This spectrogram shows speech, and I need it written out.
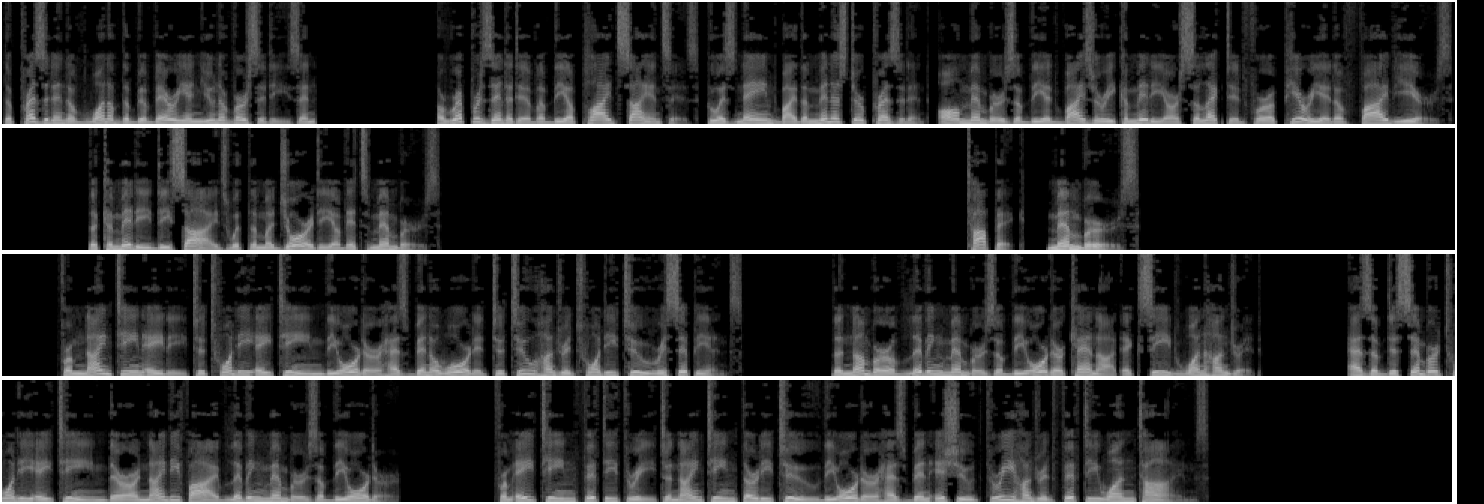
the President of one of the Bavarian universities and a representative of the applied sciences, who is named by the Minister-President. All members of the advisory committee are selected for a period of five years. The committee decides with the majority of its members. Topic: Members From 1980 to 2018 the order has been awarded to 222 recipients. The number of living members of the order cannot exceed 100. As of December 2018 there are 95 living members of the order. From 1853 to 1932 the order has been issued 351 times.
